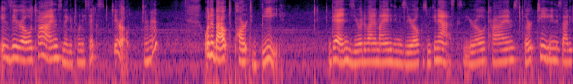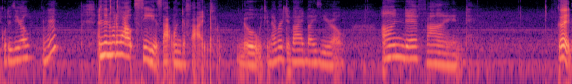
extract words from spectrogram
is 0 times negative 26 0? Mm -hmm. What about part B? Again, 0 divided by anything is 0 because we can ask, 0 times 13, is that equal to 0? Mm -hmm. And then what about C? Is that one defined? No, we can never divide by 0. Undefined. Good.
